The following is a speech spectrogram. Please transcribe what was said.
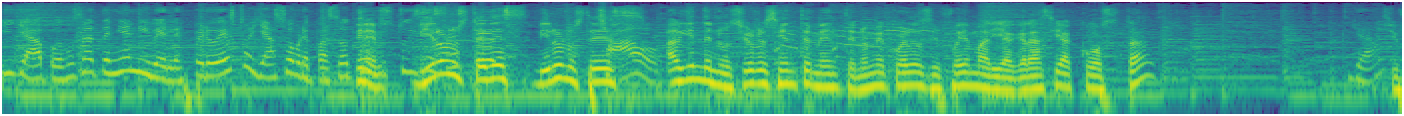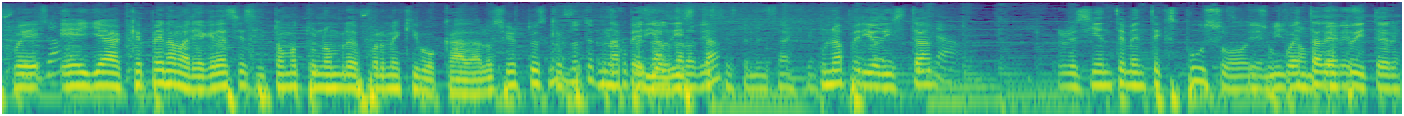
Y ya, pues, o sea, tenía niveles, pero esto ya sobrepasó todo. Miren, tú ¿vieron este- ustedes, vieron ustedes, Chao. alguien denunció recientemente, no me acuerdo si fue María Gracia Costa, Ya. si fue ella, qué pena María Gracia si tomo tu nombre de forma equivocada. Lo cierto es que No, no te fue una periodista, este mensaje. una periodista mira, recientemente expuso en su Milton cuenta de. Twitter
